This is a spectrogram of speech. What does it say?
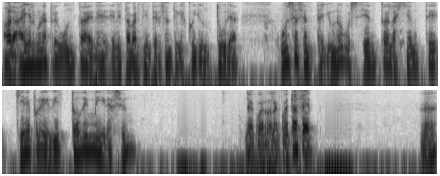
Ahora, hay algunas preguntas en, e- en esta parte interesante que es coyuntura. Un 61% de la gente quiere prohibir toda inmigración. De acuerdo a la encuesta CEP. ¿Ah?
